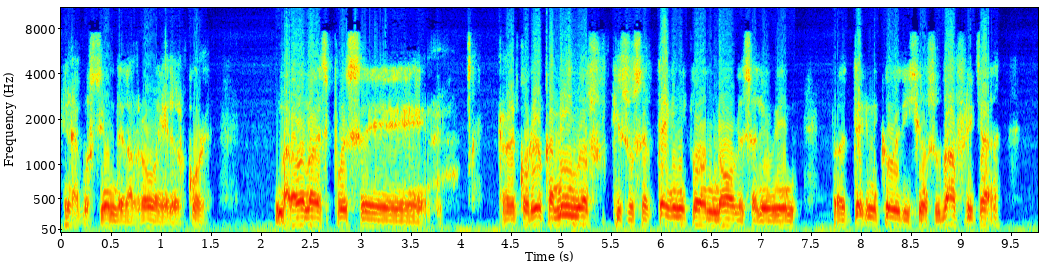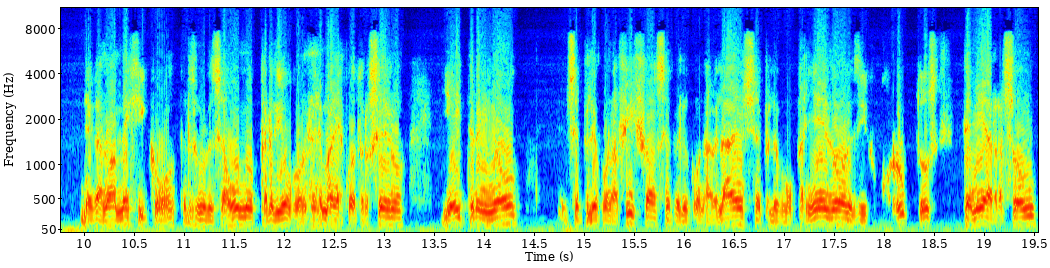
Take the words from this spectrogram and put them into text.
en la cuestión de la droga y el alcohol. Maradona después eh, recorrió caminos, quiso ser técnico, no le salió bien lo de técnico, dirigió Sudáfrica, le ganó a México tres goles a uno, perdió con Alemania 4-0 y ahí terminó, se peleó con la FIFA, se peleó con Avalanche, se peleó con Cañedo, les dijo corruptos, tenía razón,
